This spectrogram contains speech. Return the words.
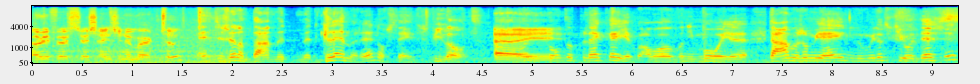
No reverse stretch engine nummer 2. En het is wel een baan met, met glamour, hè, nog steeds, piloot. Uh, je komt op plekken, je hebt allemaal van die mooie dames om je heen, hoe noem je dat, stewardessen?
